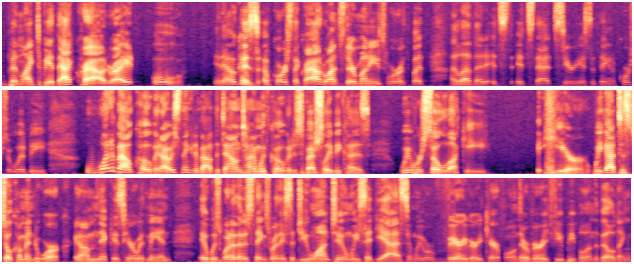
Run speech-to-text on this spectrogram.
been like to be at that crowd, right? Ooh, you know, because of course the crowd wants their money's worth. But I love that it's it's that serious a thing, and of course it would be. What about COVID? I was thinking about the downtime with COVID, especially because we were so lucky here. We got to still come into work. Um, Nick is here with me, and it was one of those things where they said, "Do you want to?" and we said yes, and we were very, very careful. And there were very few people in the building,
